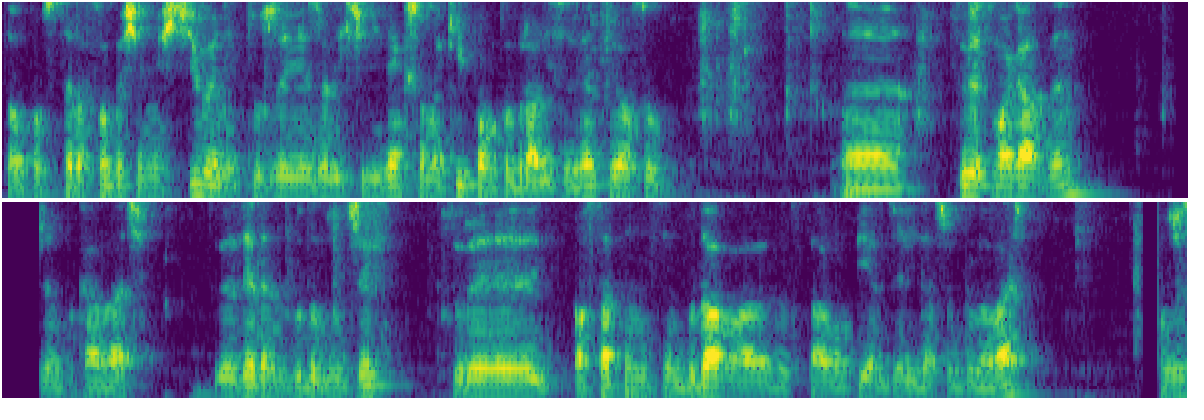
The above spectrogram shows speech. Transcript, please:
to po 4 osoby się mieściły. Niektórzy, jeżeli chcieli większą ekipą, to brali sobie więcej osób. E, tu jest magazyn, żeby pokazać. Tu jest jeden z budowniczych, który ostatnio nic nie budował, ale dostał opierdziel i zaczął budować. Możesz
